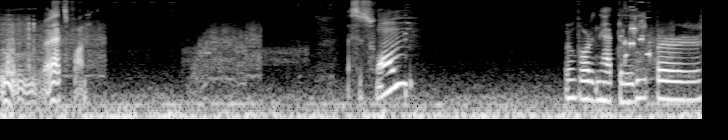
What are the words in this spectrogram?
Ooh, that's fun. That's a swarm. Room 14 had the leaper.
